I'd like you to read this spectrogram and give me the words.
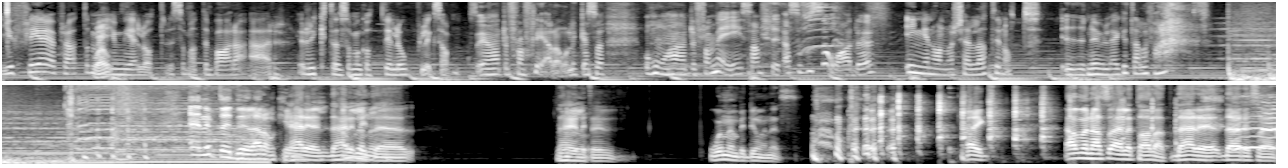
Ju fler jag pratar med Well. ju mer låter det som att det bara är rykten som har gått i loop liksom. Så jag har hört det från flera olika så, och hon har hört det från mig samtidigt. Alltså förstår du? Ingen har någon källa till något i nuläget i alla fall. And if they did, I don't care. Det här är, det här är gonna- lite... Det här är lite... Women be doing this. like, ja men alltså ärligt talat, det här är, det här är så här...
